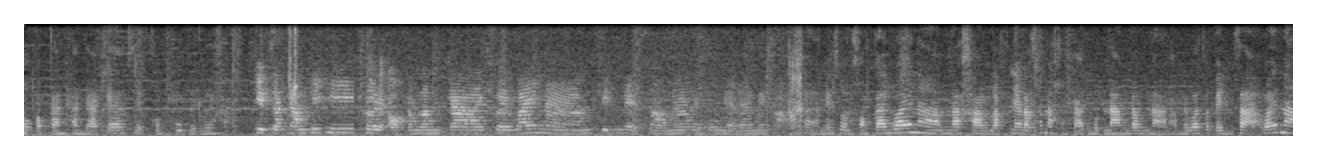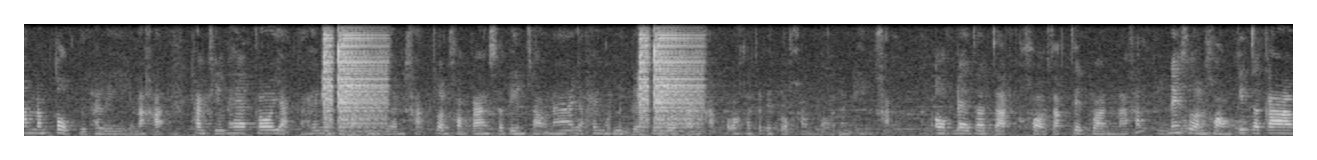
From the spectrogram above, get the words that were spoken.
วกกับการทานยาแก้อักเสบควบคู่ไปด้วยค่ะ กิจกรรมที่พี่เคยออกกำลังกาย เคยว่ายน้ำฟิตเนสซาวน่าอะไรพวกเนี้ยได้ไหมคะ ค่ะในส่วนของการว่ายน้ำนะคะลักในลักษณะของการมุดน้ำดำน้ำไม่ว่าจะเป็นสระว่ายน้ำน้ำตกหรือทะเลนะคะ ทางทีมแพทย์ก็อยากจะให้งดไปสักหนึ่งเดือนค่ะ ส่วนของการสตรีมซาวน่าอยากให้งดหนึ่งเดือนเช่นเดียวกันค่ะ เพราะว่าเขาจะเป็นตัวความร้อนนั่นเองค่ะ ออกแดดจัดๆขอสัก 7 วันนะคะ ในส่วนของกิจกรรม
